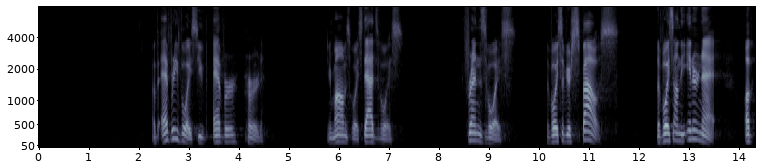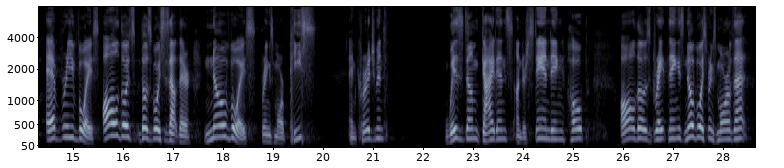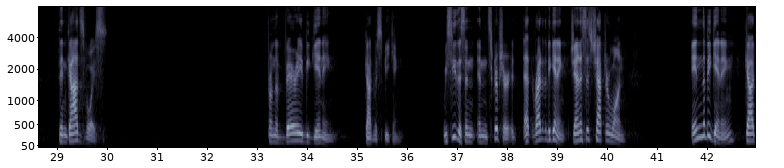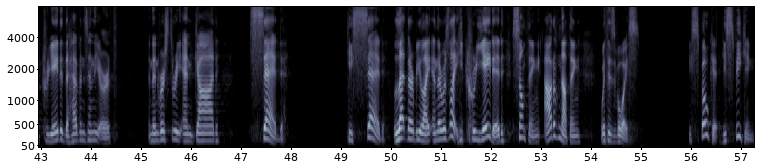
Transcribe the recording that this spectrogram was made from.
Of every voice you've ever heard your mom's voice, dad's voice, friend's voice, the voice of your spouse, the voice on the internet, of every voice, all those, those voices out there, no voice brings more peace, encouragement, wisdom, guidance, understanding, hope, all those great things. No voice brings more of that than God's voice. From the very beginning, God was speaking. We see this in, in Scripture at, right at the beginning, Genesis chapter 1. In the beginning, God created the heavens and the earth. And then verse 3 and God said, He said, Let there be light, and there was light. He created something out of nothing with His voice. He spoke it, He's speaking.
